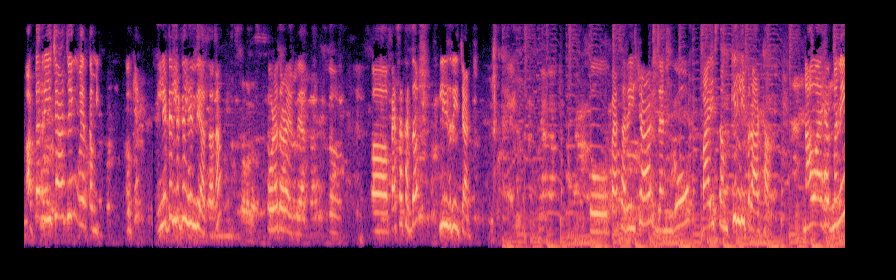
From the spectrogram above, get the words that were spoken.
after recharging we coming okay little little Hindi आता ना? थोड़ा थोड़ा हिंदी आता। तो पैसा खत्म. प्लीज़ रिचार्ज तो पैसा recharge then go buy some किल्ली paratha. Now I have money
